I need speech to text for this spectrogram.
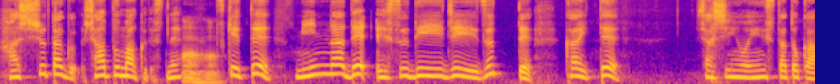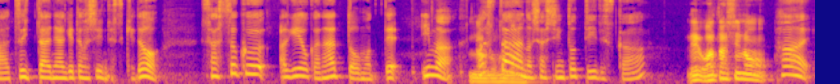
ハッシュタグシャープマークですね、うんうん、つけてみんなで SDGs って書いて写真をインスタとかツイッターに上げてほしいんですけど早速あげようかなと思って今マスターの写真撮っていいですか？え私の？はい。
